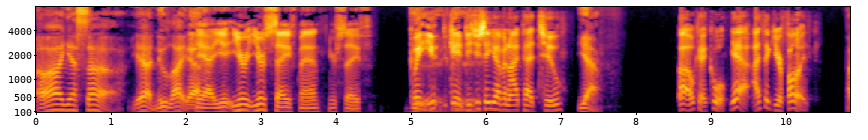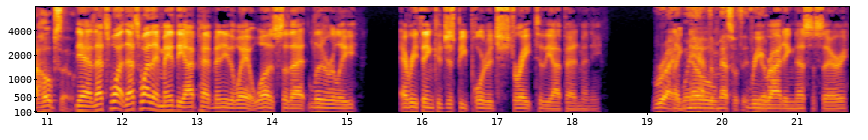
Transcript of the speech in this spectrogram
Ah, yes, sir. Yeah, new life. Yeah. Yeah, you, you're you're safe, man. You're safe. Wait, you, Good, Gabe, did you say you have an iPad 2? Yeah, Oh, okay, cool. Yeah, I think you're fine. I hope so. Yeah, that's why that's why they made the iPad Mini the way it was, so that literally everything could just be ported straight to the iPad Mini. Right. Like when you have no to mess with it. Yep. Rewriting necessary.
